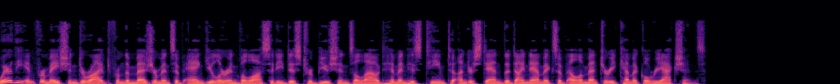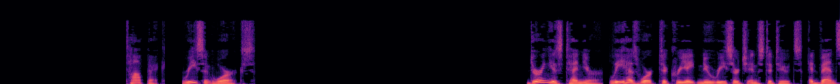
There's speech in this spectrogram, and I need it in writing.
where the information derived from the measurements of angular and velocity distributions allowed him and his team to understand the dynamics of elementary chemical reactions. Recent works During his tenure, Li has worked to create new research institutes, advance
